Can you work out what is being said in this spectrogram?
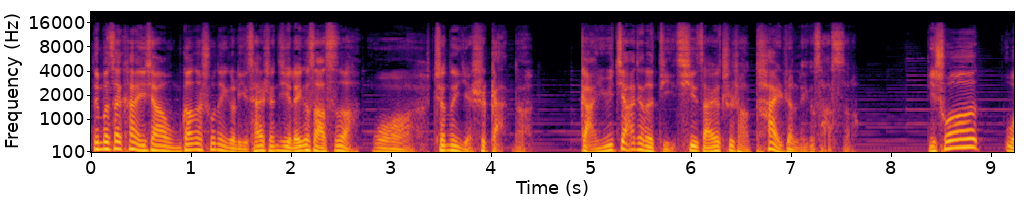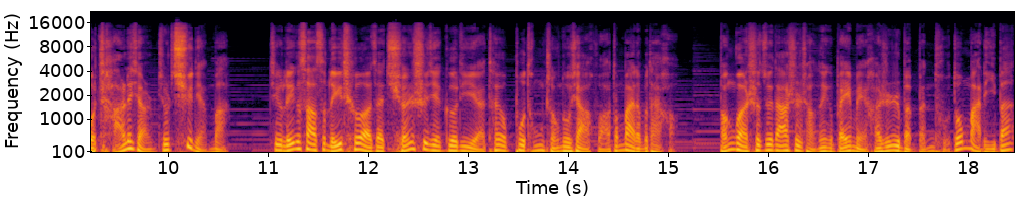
那么再看一下我们刚才说那个理财神器雷克萨斯啊，哇，真的也是敢的，敢于加价的底气在于市场太认雷克萨斯了。你说我查了一下，就是去年吧。这个雷克萨斯雷车啊，在全世界各地啊，它有不同程度下滑，都卖的不太好。甭管是最大市场那个北美，还是日本本土，都卖的一般。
